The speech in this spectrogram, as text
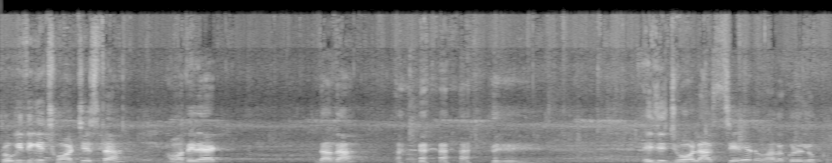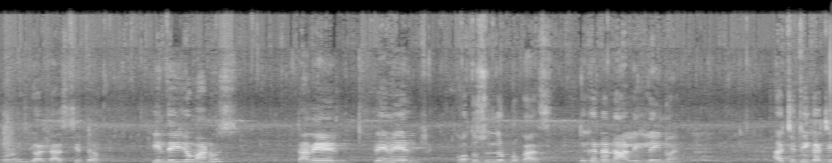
প্রকৃতিকে ছোঁয়ার চেষ্টা আমাদের এক দাদা। এই যে জল আসছে এটা ভালো করে লক্ষ্য করুন জলটা আসছে তো। কিন্তু এই যে মানুষ তাদের প্রেমের কত সুন্দর প্রকাশ। এখানে না লিখলেই নয়। আচ্ছা ঠিক আছে,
